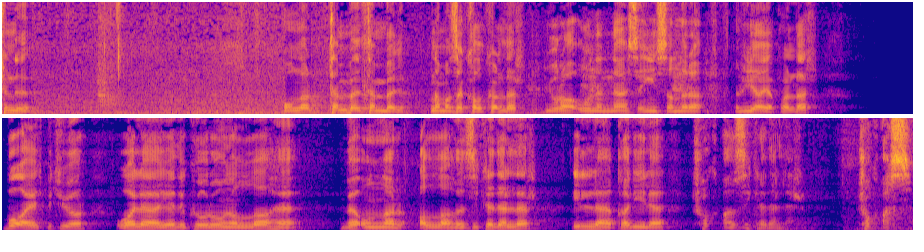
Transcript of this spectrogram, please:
Şimdi onlar tembel tembel namaza kalkarlar. Yuraunen nase insanlara riya yaparlar. Bu ayet bitiyor. Ve la yezkurunallâhe ve onlar Allah'ı zikrederler. İlla kalile çok az zikrederler. Çok az.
